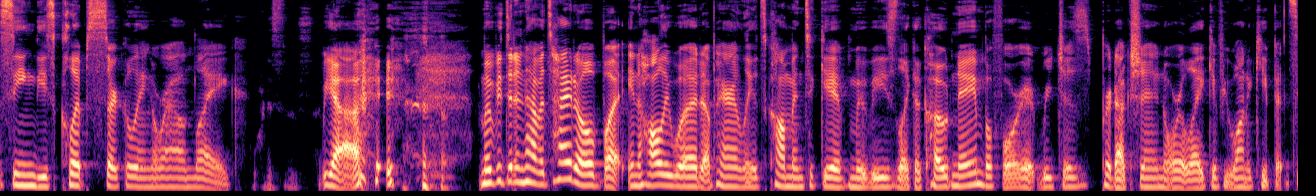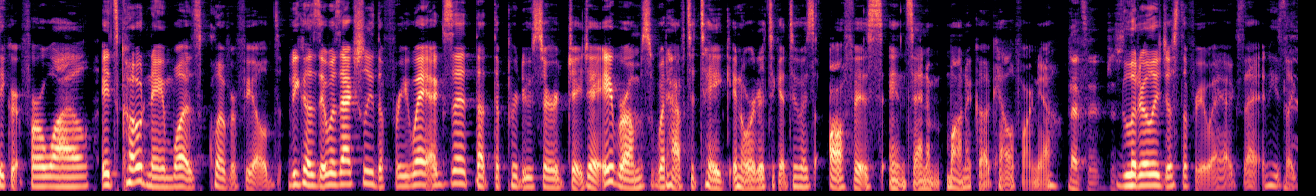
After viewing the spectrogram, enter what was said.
seeing these clips circling around, like, What is this? yeah. movie didn't have a title, but in Hollywood, apparently it's common to give movies like a code name before it reaches production, or like if you want to keep it secret for a while. Its code name was Cloverfield because it was actually the freeway exit that the producer J.J. Abrams would have to take in order to get to his office in Santa Monica, California That's it. Just literally just the freeway exit and he's like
